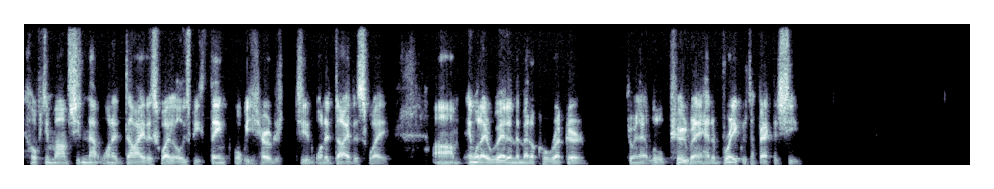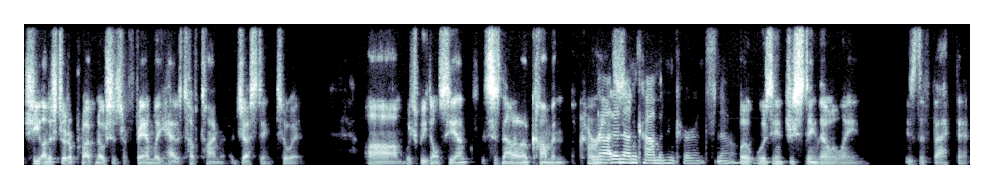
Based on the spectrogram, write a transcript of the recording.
help your mom. She did not want to die this way. Always we think what we heard, she didn't want to die this way. Um, and what I read in the medical record during that little period when I had a break was the fact that she she understood her prognosis. Her family had a tough time adjusting to it, um, which we don't see. On, this is not an uncommon occurrence. Not an uncommon occurrence, no. But what's interesting, though, Elaine, is the fact that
